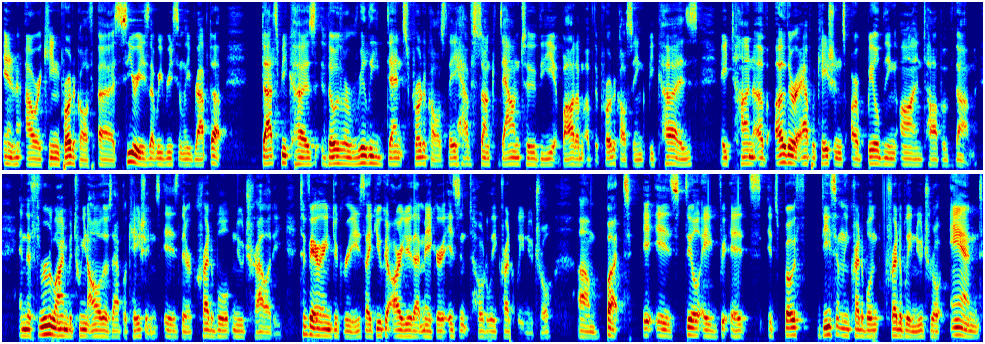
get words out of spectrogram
in our King Protocol uh, series that we recently wrapped up. That's because those are really dense protocols. They have sunk down to the bottom of the protocol sink because a ton of other applications are building on top of them. And the through line between all of those applications is their credible neutrality to varying degrees. Like you could argue that Maker isn't totally credibly neutral, um, but it is still a it's it's both decently credible, incredibly neutral, and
